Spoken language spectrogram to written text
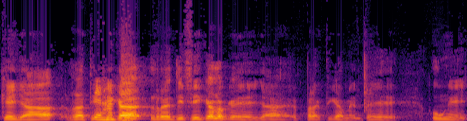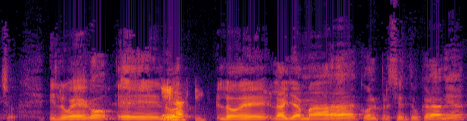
que ya ratifica, ratifica lo que ya es prácticamente un hecho. Y luego eh, lo, lo, de la llamada con el presidente de Ucrania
